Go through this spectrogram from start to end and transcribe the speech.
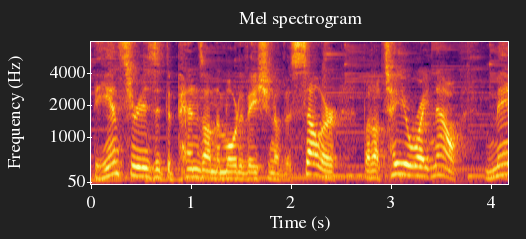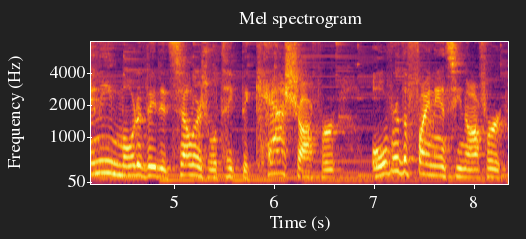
The answer is it depends on the motivation of the seller, but I'll tell you right now, many motivated sellers will take the cash offer over the financing offer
